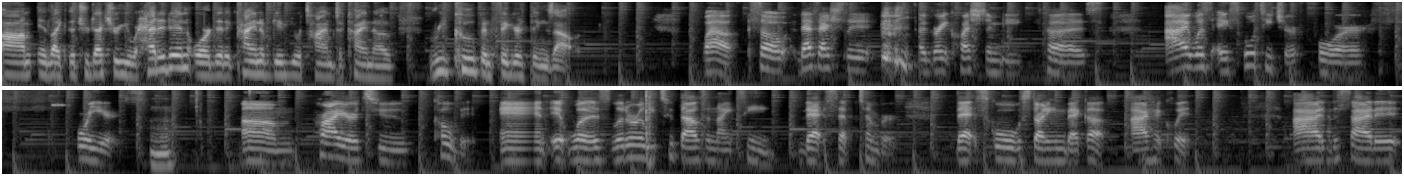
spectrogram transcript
um, in like the trajectory you were headed in, or did it kind of give you a time to kind of recoup and figure things out? Wow. So that's actually a great question because I was a school teacher for four years mm-hmm. um, prior to COVID. And it was literally 2019, that September, that school was starting back up. I had quit. I decided,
